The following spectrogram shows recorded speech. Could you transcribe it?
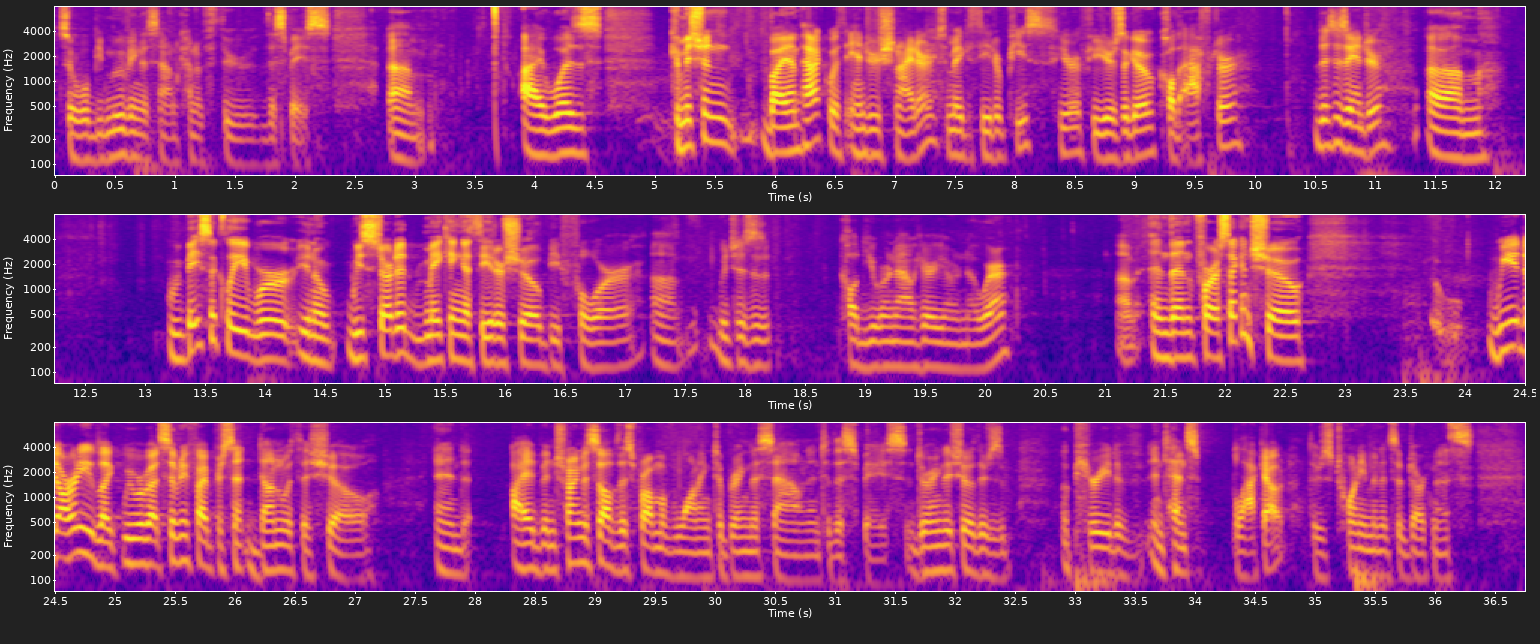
so we'll be moving the sound kind of through the space. Um, I was commissioned by EMPAC with Andrew Schneider to make a theater piece here a few years ago called After. This is Andrew. Um, we basically were, you know, we started making a theater show before, um, which is called You Are Now Here, You Are Nowhere. Um, and then for our second show, we had already, like, we were about 75% done with the show. And I had been trying to solve this problem of wanting to bring the sound into the space. During the show, there's a period of intense blackout. There's 20 minutes of darkness.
